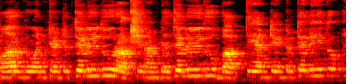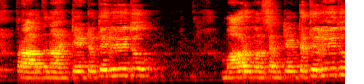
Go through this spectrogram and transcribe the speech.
మార్గం అంటే ఏంటో తెలియదు రక్షణ అంటే తెలియదు భక్తి అంటే ఏంటో తెలియదు ప్రార్థన అంటే ఏంటో తెలియదు మారు మనసు అంటే ఏంటో తెలియదు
